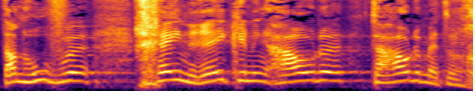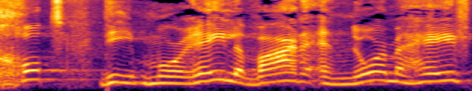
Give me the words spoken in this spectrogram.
Dan hoeven we geen rekening houden, te houden met een God die morele waarden en normen heeft,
